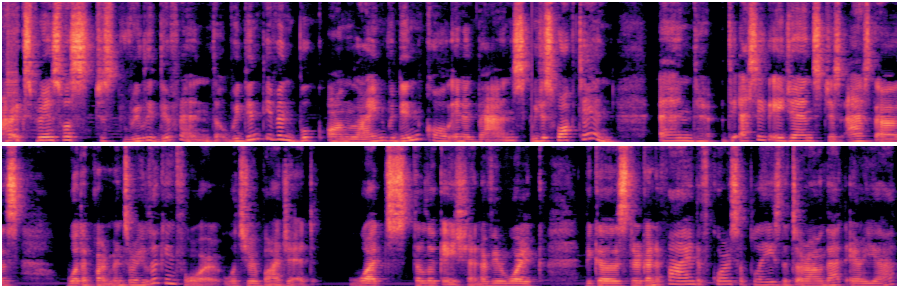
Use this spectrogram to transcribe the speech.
our experience was just really different. We didn't even book online. We didn't call in advance. We just walked in and the estate agents just asked us, what apartments are you looking for? What's your budget? What's the location of your work? Because they're gonna find, of course, a place that's around that area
